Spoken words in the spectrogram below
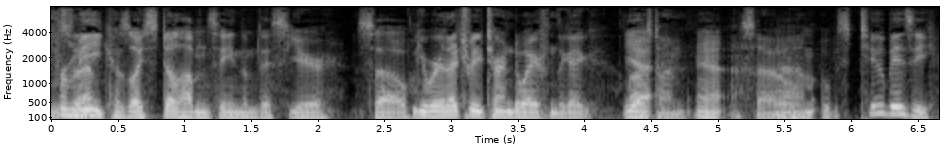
Which is good for me because I still haven't seen them this year. So You were literally turned away from the gig yeah, last time. yeah. So Um, it was too busy.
